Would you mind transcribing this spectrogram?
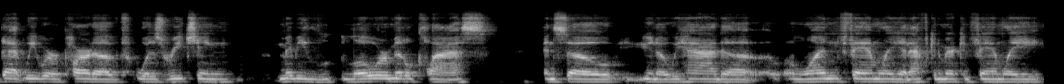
that we were a part of was reaching maybe lower middle class. And so you know we had a, a one family an african american family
